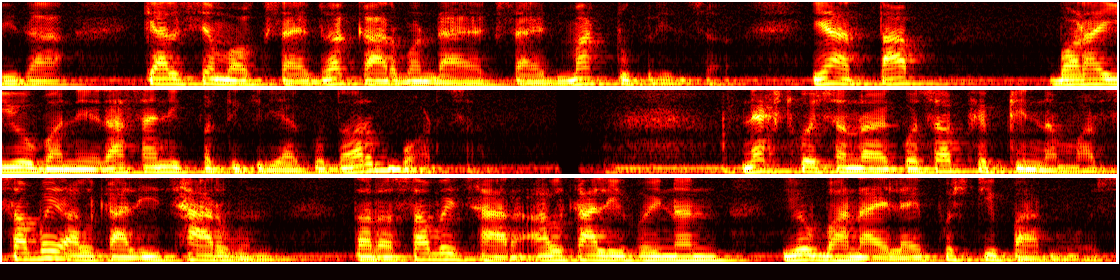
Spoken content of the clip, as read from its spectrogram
दिँदा क्याल्सियम अक्साइड र कार्बन डाइअक्साइडमा टुक्रिन्छ। यहाँ ताप बढाइयो भने रासायनिक प्रतिक्रियाको दर बढ्छ। नेक्स्ट क्वेसन रहेको छ फिफ्टिन नम्बर सबै अल्काली छार हुन् तर सबै छार अल्काली होइनन् यो भनाइलाई पुष्टि पार्नुहोस्।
